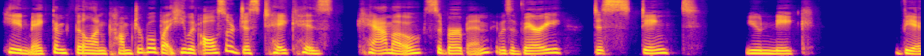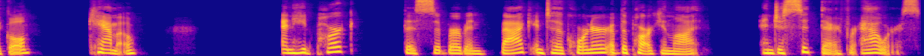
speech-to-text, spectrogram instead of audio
he'd make them feel uncomfortable, but he would also just take his camo suburban. It was a very distinct, unique vehicle, camo. And he'd park this suburban back into a corner of the parking lot and just sit there for hours,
